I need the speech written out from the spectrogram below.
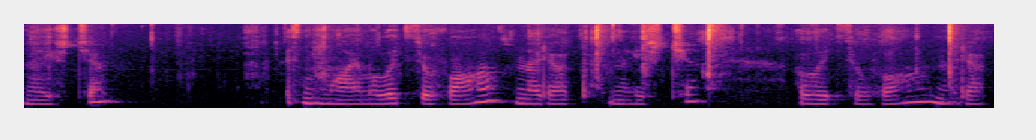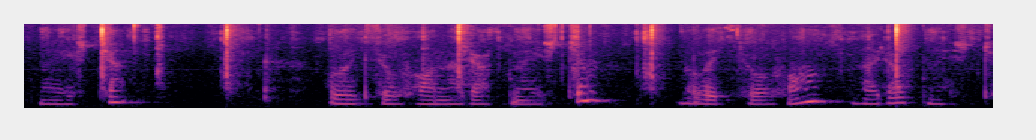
нижче. Знімаємо лицьова на ряд нижче, лицьова, наряд нижче, лицьова, наряд нижче, лицьова, наряд нижче.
